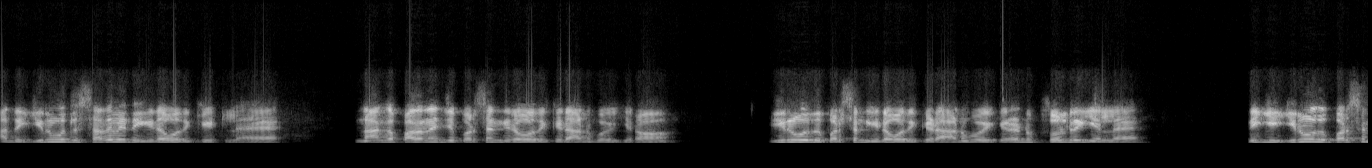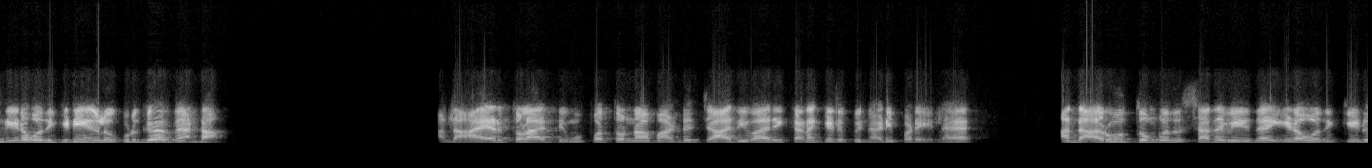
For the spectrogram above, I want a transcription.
அந்த இருபது சதவீத இடஒதுக்கீட்டில் நாங்கள் பதினஞ்சு பர்சன்ட் இடஒதுக்கீடு அனுபவிக்கிறோம். இருபது பர்சன்ட் இடஒதுக்கீடு அனுபவிக்கிறேன்னு சொல்றீங்கல்ல நீங்க இருபது பர்சன்ட் இடஒதுக்கீடு எங்களுக்கு கொடுக்கவே வேண்டாம். அந்த ஆயிரத்தி தொள்ளாயிரத்தி முப்பத்தொன்னாம் ஆண்டு ஜாதி வாரி கணக்கெடுப்பின் அடிப்படையில் அந்த 69% சதவீத இடஒதுக்கீடு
